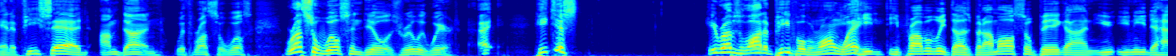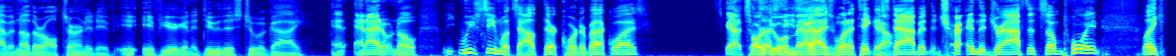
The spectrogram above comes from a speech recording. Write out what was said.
And if he said, "I'm done with Russell Wilson," Russell Wilson deal is really weird. I, he just he rubs a lot of people the wrong way. He he probably does, but I'm also big on you. You need to have another alternative if, if you're going to do this to a guy. And and I don't know. We've seen what's out there quarterback wise. yeah, it's hard Unless to these imagine. guys want to take a Yeah. stab at the dra- in the draft at some point. Like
